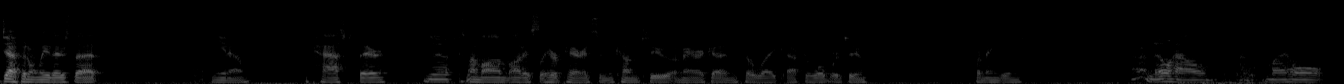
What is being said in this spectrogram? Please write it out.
definitely there's that, you know, past there. Yeah. Because my mom, obviously, her parents didn't come to America until like after World War II, from England. I don't know how my whole.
